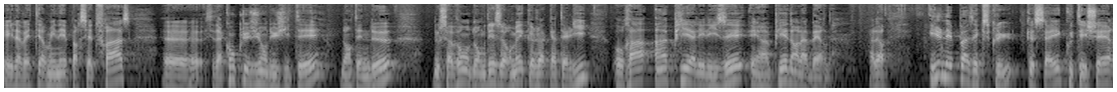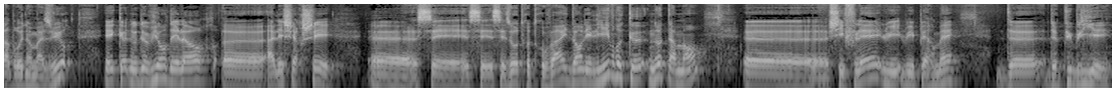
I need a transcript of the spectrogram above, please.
Et il avait terminé par cette phrase, euh, c'est la conclusion du JT d'Antenne 2. Nous savons donc désormais que Jacques Attali aura un pied à l'Élysée et un pied dans la Berde. Alors, il n'est pas exclu que ça ait coûté cher à Bruno Mazur et que nous devions dès lors euh, aller chercher euh, ces, autres trouvailles dans les livres que, notamment, euh, Chifflet lui, lui permet de, publier.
